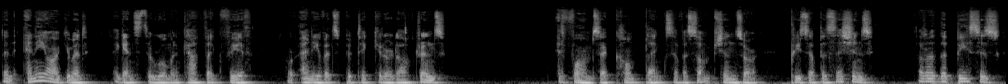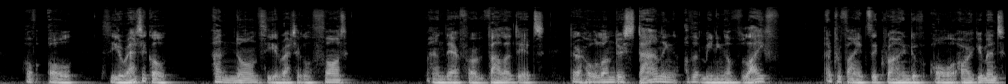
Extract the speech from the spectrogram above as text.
than any argument against the Roman Catholic faith or any of its particular doctrines. It forms a complex of assumptions or presuppositions that are the basis of all theoretical and non theoretical thought, and therefore validates their whole understanding of the meaning of life and provides the ground of all argument.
